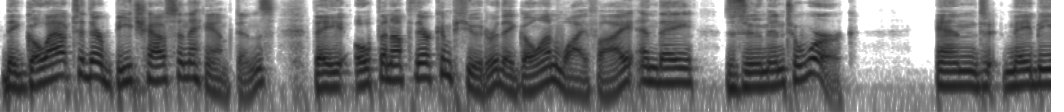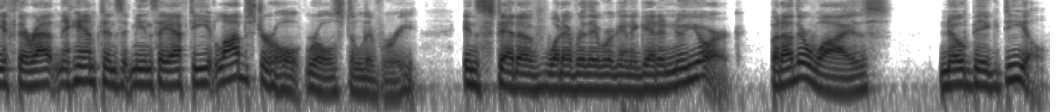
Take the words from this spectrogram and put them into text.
They go out to their beach house in the Hamptons. They open up their computer, they go on Wi Fi, and they zoom into work. And maybe if they're out in the Hamptons, it means they have to eat lobster rolls delivery instead of whatever they were going to get in New York. But otherwise, no big deal.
